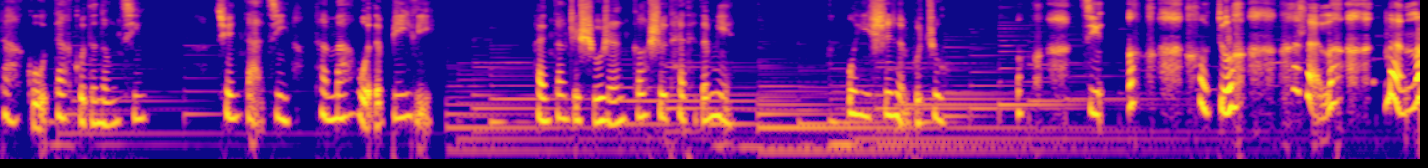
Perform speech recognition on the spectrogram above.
大股大股的浓精，全打进他妈我的逼里，还当着熟人高叔太太的面，我一时忍不住，精啊，好多，来了，满了。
